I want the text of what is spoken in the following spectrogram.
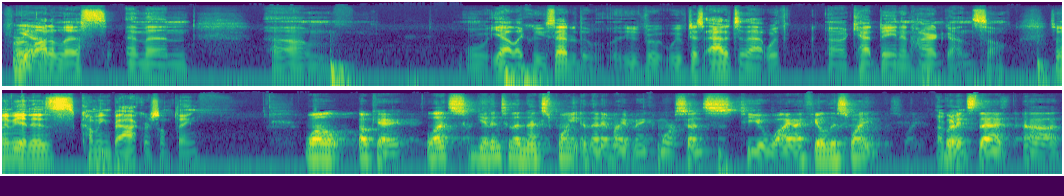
for Yeah. a lot of lists, and then, um, yeah, like you said, we've just added to that with uh, Cad Bane and hired guns. So, so maybe it is coming back or something. Well okay let's get into the next point and then it might make more sense to you why i feel this way Okay. but it's that uh,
